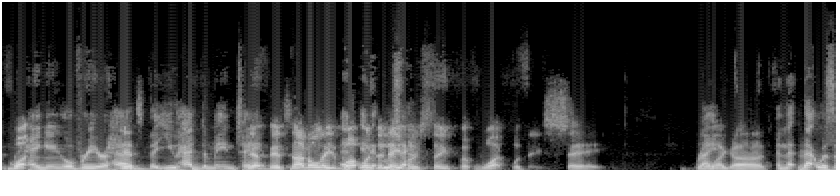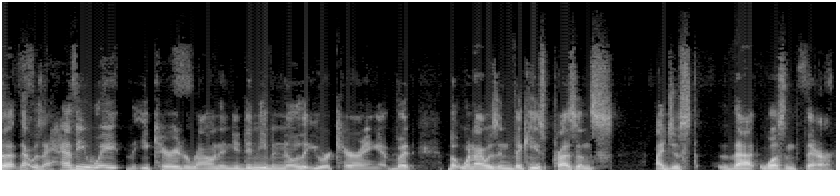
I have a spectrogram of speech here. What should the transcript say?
It- what- hanging over your head that you had to maintain. Yep, it's not only what and would it the was a- neighbors think, but what would they say? Oh, right. Oh my God. and that, that was a that was a heavy weight that you carried around and you didn't even know that you were carrying it but but when i was in vicky's presence i just that wasn't there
